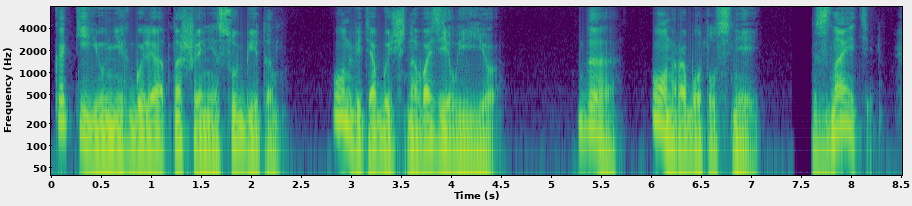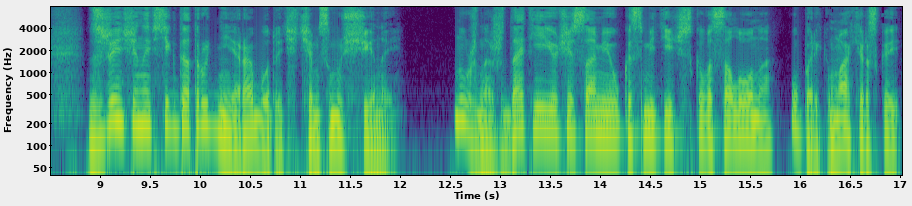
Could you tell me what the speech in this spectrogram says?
Какие у них были отношения с убитым? Он ведь обычно возил ее. Да, он работал с ней. Знаете, с женщиной всегда труднее работать, чем с мужчиной. Нужно ждать ее часами у косметического салона, у парикмахерской.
